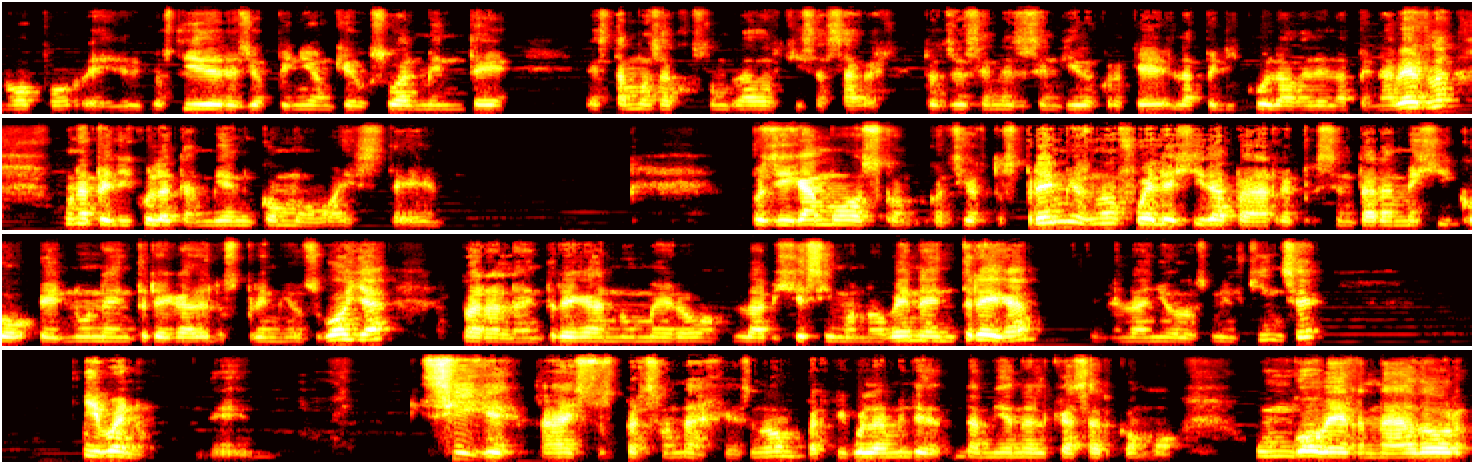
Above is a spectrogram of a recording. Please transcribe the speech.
¿no? por eh, los líderes de opinión que usualmente estamos acostumbrados quizás a ver. Entonces, en ese sentido, creo que la película vale la pena verla. Una película también como, este, pues digamos, con, ciertos premios, ¿no? Fue elegida para representar a México en una entrega de los premios Goya, para la entrega número, la vigésimo novena entrega, en el año 2015. Y bueno, eh, sigue a estos personajes, ¿no? Particularmente Damián Alcázar como un gobernador,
